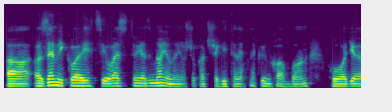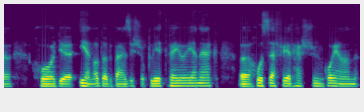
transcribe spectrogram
a, az EMI koalíció vezetője nagyon-nagyon sokat segítenek nekünk abban, hogy, hogy ilyen adatbázisok létrejöjjenek, hozzáférhessünk olyan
